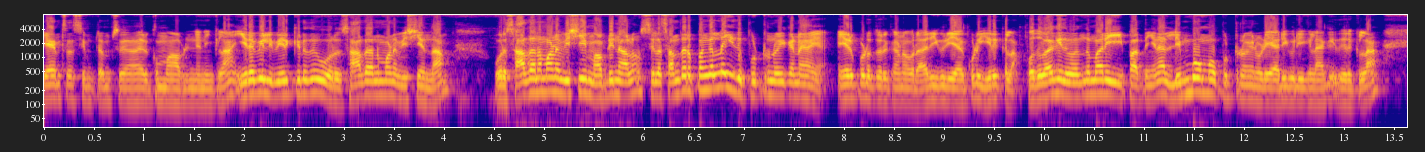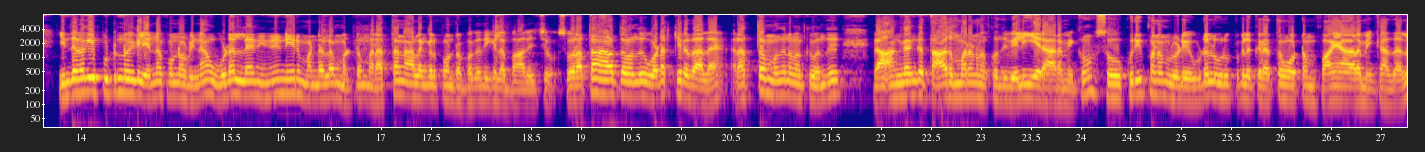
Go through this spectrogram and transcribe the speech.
கேன்சர் சிம்டம்ஸ் இருக்குமா அப்படின்னு நினைக்கலாம். இரவில் வியர்க்கிறது ஒரு சாதாரணமான விஷயம்தான். ஒரு சாதாரணமான விஷயம் அப்படின்னாலும் சில சந்தர்ப்பங்களில் இது புற்றுநோய்க்கான ஏற்படுத்துவதற்கான ஒரு அறிகுறியாக கூட இருக்கலாம். பொதுவாக இது வந்து மாதிரி பார்த்தீங்கன்னா லிம்போமோ புற்றுநோயினுடைய அறிகுறிகளாக இது இருக்கலாம். இந்த வகை புற்றுநோய்கள் என்ன பண்ணும் அப்படின்னா உடலில் நிணநீர் மண்டலம் மற்றும் ரத்த நாளங்கள் போன்ற பகுதிகளை பாதிச்சிடும் ஸோ ரத்த நாளத்தை வந்து உடைக்கிறதால ரத்தம் வந்து நமக்கு வந்து அங்கங்கே தாறுமாற நமக்கு வந்து வெளியேற ஆரம்பிக்கும். ஸோ குறிப்பாக நம்மளுடைய உடல் உறுப்புகளுக்கு ரத்த ஓட்டம் பாய ஆரம்பிக்காதால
